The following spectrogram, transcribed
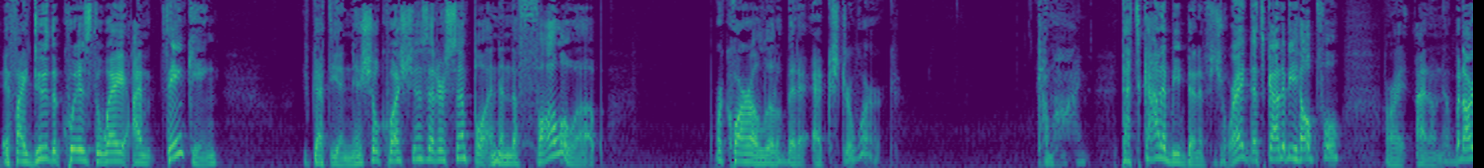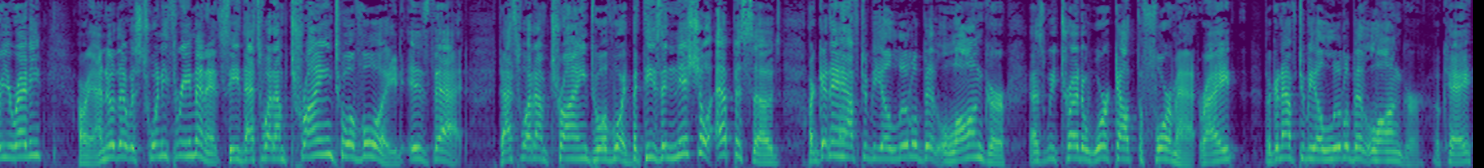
if I do the quiz the way I'm thinking, You've got the initial questions that are simple, and then the follow up require a little bit of extra work. Come on. That's got to be beneficial, right? That's got to be helpful. All right, I don't know. But are you ready? All right, I know that was 23 minutes. See, that's what I'm trying to avoid is that. That's what I'm trying to avoid. But these initial episodes are going to have to be a little bit longer as we try to work out the format, right? They're going to have to be a little bit longer, okay?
